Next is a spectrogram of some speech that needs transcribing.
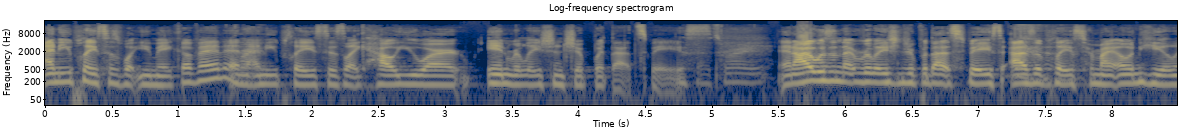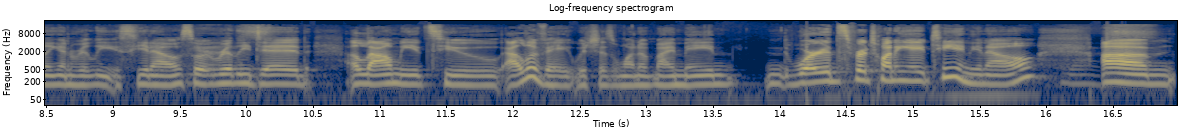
any place is what you make of it, and right. any place is like how you are in relationship with that space. That's right. And I was in that relationship with that space as a place for my own healing and release, you know? So yes. it really did allow me to elevate, which is one of my main words for 2018 you know yes. um,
